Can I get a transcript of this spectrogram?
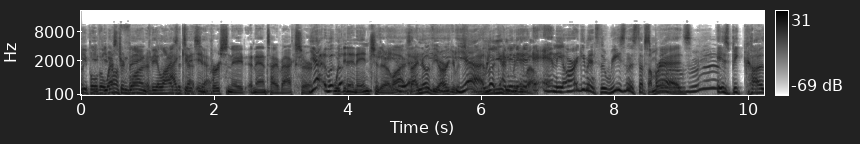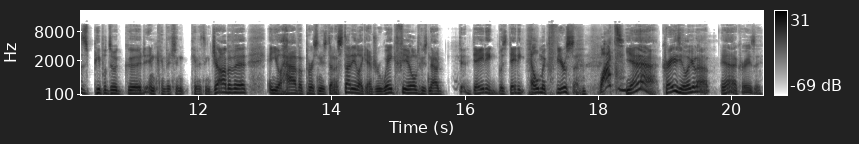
people the Western blot or the I ELISA could test. yeah. impersonate an anti-vaxxer Yeah, but- within an inch of their lives. I know the arguments. Yeah, really, look, I mean, really well. and, and the arguments, the reason this stuff Some spreads is because people do a good and convincing, convincing job of it, and you'll have a person who's done a study like Andrew Wakefield, who's now dating was dating Elle Macpherson. what? yeah, crazy. Look it up. Yeah, crazy.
